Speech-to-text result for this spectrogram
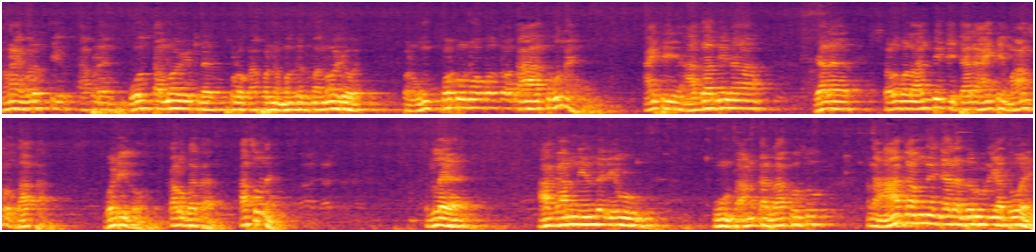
ઘણા વર્ષથી આપણે બોલતા ન હોય એટલે થોડોક આપણને મગજમાં ન હોય. પણ હું ખોટું ન બોલતો આ હતું ને. અહીંથી આઝાદીના જ્યારે ચળવળ હાલતી હતી ત્યારે અહીંથી માણસો જાતા, વડીલો કાળુ કાકા સાચું ને? એટલે આ ગામની અંદર એવું હું જાણકાર રાખું છું અને આ ગામને જ્યારે જરૂરિયાત હોય,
